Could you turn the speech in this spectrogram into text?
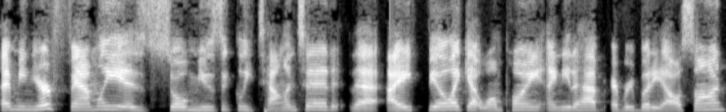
I mean, your family is so musically talented that I feel like at one point I need to have everybody else on.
